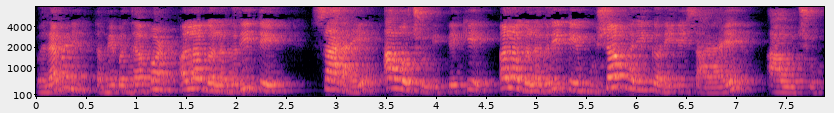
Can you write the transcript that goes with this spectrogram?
બરાબર ને? તમે બધા પણ અલગ અલગ રીતે શાળાએ આવો છો. એટલે કે અલગ અલગ રીતે મુસાફરી કરીને શાળાએ આવો છો.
